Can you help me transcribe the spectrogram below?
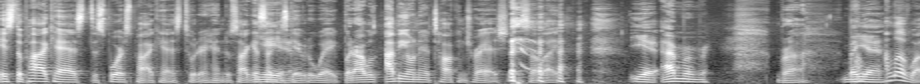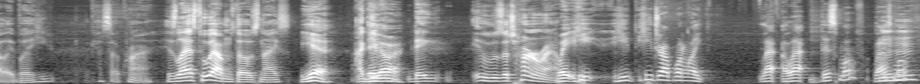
it's the podcast, the sports podcast Twitter handle. So I guess I just yeah. gave it away. But I was I be on there talking trash. And so like, yeah, I remember. bruh. But I- yeah. I love Wale, but he can't stop crying. His last two albums though is nice. Yeah, I they give are. they it was a turnaround. Wait, he he he dropped one like la, a la, this month, last month.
